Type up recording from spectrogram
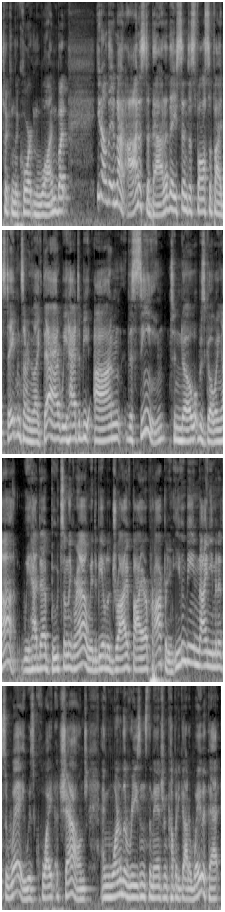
took them to court and won. But you know, they're not honest about it. They sent us falsified statements, everything like that. We had to be on the scene to know what was going on. We had to have boots on the ground. We had to be able to drive by our property. And even being 90 minutes away was quite a challenge. And one of the reasons the management company got away with that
